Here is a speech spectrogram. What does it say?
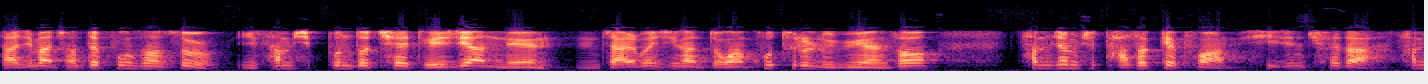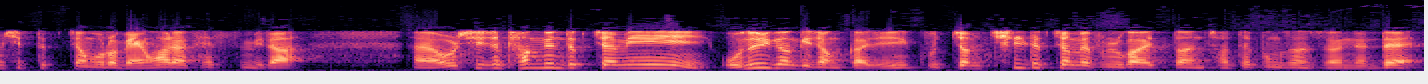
자, 하지만 전태풍 선수 이 30분도 채 되지 않는 짧은 시간 동안 코트를 누비면서 3점슛 5개 포함 시즌 최다 30득점으로 맹활약했습니다. 아, 올 시즌 평균 득점이 오늘 경기 전까지 9.7 득점에 불과했던 전태풍 선수였는데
